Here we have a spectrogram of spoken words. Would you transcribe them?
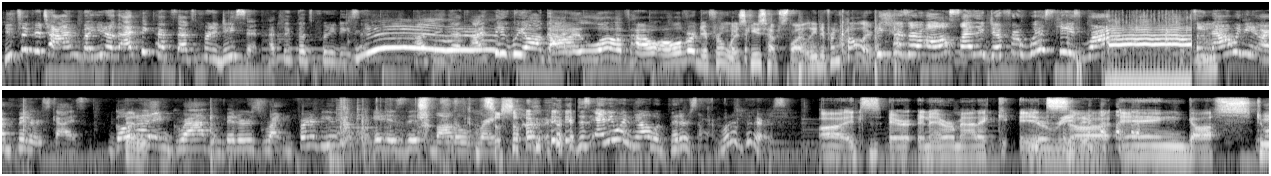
You took your time, but you know I think that's that's pretty decent. I think that's pretty decent. I think that I think we all got I it. I love how all of our different whiskeys have slightly different colors. Because they're all slightly different whiskeys, right? Ah! So now we need our bitters, guys. Go Bitters. ahead and grab the bitters right in front of you. It is this bottle right so sorry. Does anyone know what bitters are? What are bitters? Uh, it's ar- an aromatic. It's uh, Angostura.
